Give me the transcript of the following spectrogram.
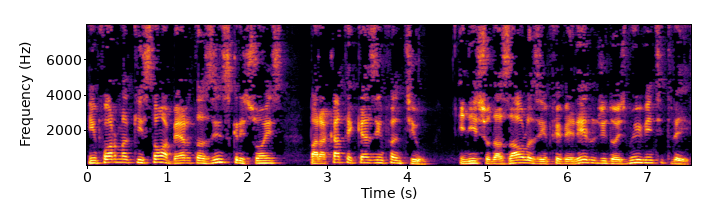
informa que estão abertas inscrições para a catequese infantil, início das aulas em fevereiro de 2023.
